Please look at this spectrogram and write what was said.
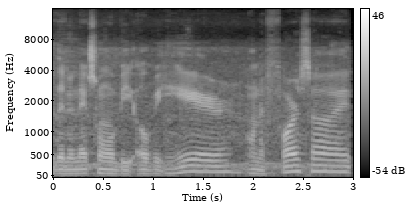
And then the next one will be over here on the far side.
